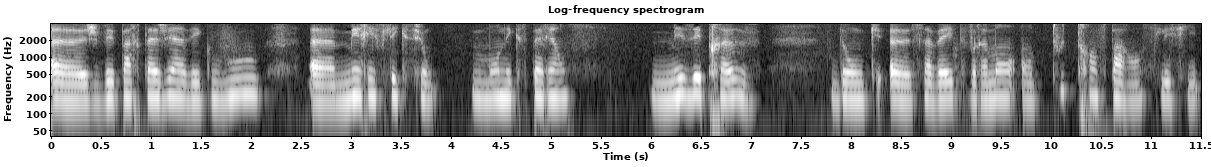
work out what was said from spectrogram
Euh, je vais partager avec vous euh, mes réflexions, mon expérience, mes épreuves. Donc euh, ça va être vraiment en toute transparence, les filles.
